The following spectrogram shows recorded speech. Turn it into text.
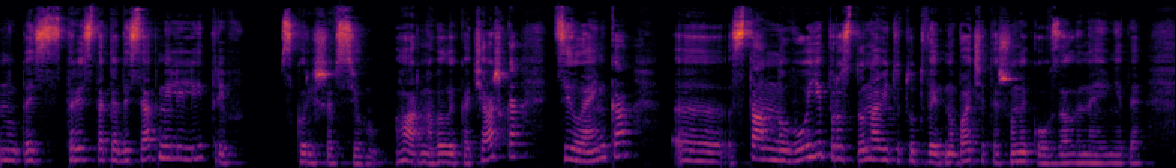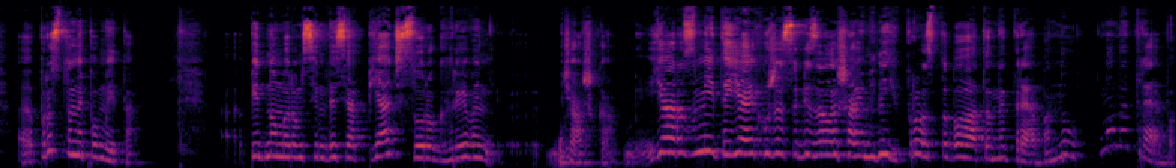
ну, десь 350 мл, скоріше всього. Гарна велика чашка, ціленька, е, стан нової, просто навіть тут видно, бачите, що не ковзали нею ніде. Е, Просто не помита. Під номером 75 40 гривень е, чашка. Я розумієте, я їх уже собі залишаю, мені їх просто багато не треба. Ну, ну не треба.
